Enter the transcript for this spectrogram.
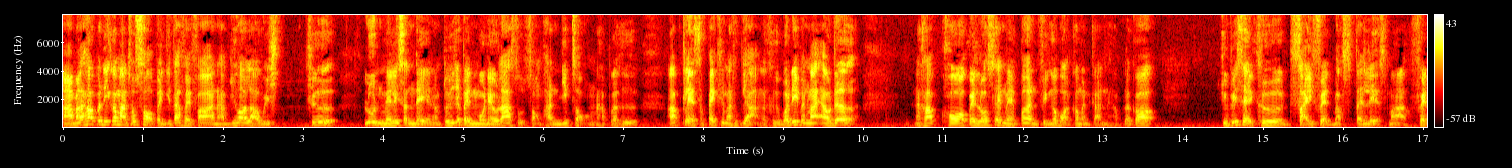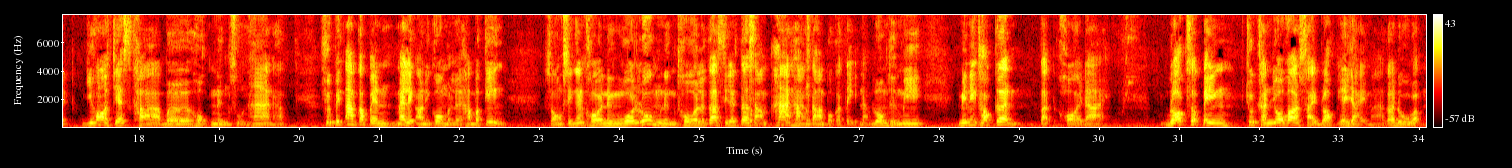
อ่ามาแล้วครับวันนี้ก็มาทดสอบเป็นกีตาร์ไฟฟ้านะครับยี่ห้อ Lavish ชื่อรุ่น Merisandre นะครับตัวนี้จะเป็นโมเดลล่าสุด 2022 นะครับ ก็คืออัปเกรดสเปคขึ้นมาทุกอย่างก็คือ body เป็นไม้ alder นะครับคอเป็น roasted maple fingerboard ก็เหมือนกันครับ แล้วก็จุดพิเศษคือใส่ fret แบบสเตนเลสมา fret ยี่ห้อ Jescar เบอร์ 6105 นะครับ ชุดปิกอัพก็เป็นแม่เหล็ก alnico หมดเลย humbucking สอง single coil หนึ่ง volume หนึ่งโทนแล้วก็ selector สามห้าทางตามปกตินะรวมถึงมีmini toggle ตัดคอยได้ บล็อกสปริง ชุดคันโยกก็ใส่บล็อกใหญ่ ๆ มา ก็ดูแบบ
